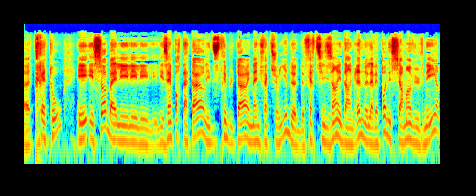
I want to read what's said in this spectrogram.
euh, très tôt. Et, et ça, ben, les, les, les, les importateurs, les distributeurs et manufacturiers de, de fertilisants et d'engrais ne l'avaient pas nécessairement vu venir.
